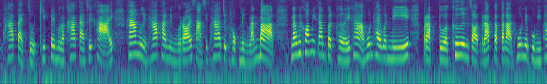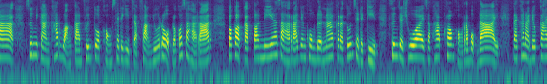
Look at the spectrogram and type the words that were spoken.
9.58 จุด คิดเป็นมูลค่าการซื้อขาย 55,135.61ล้านบาท นักวิเคราะห์มีการเปิดเผยค่ะ หุ้นไทยวันนี้ปรับตัวขึ้นสอดรับกับตลาดหุ้นในภูมิภาค ซึ่งมีการคาดหวังการฟื้นตัวของเศรษฐกิจจากฝั่งยุโรปแล้วก็สหรัฐ ประกอบกับตอนนี้นะสหรัฐยังคงเดินหน้ากระตุ้นเศรษฐกิจ ซึ่งจะช่วยสภาพคล่องของระบบได้ แต่ขณะเดียวกัน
